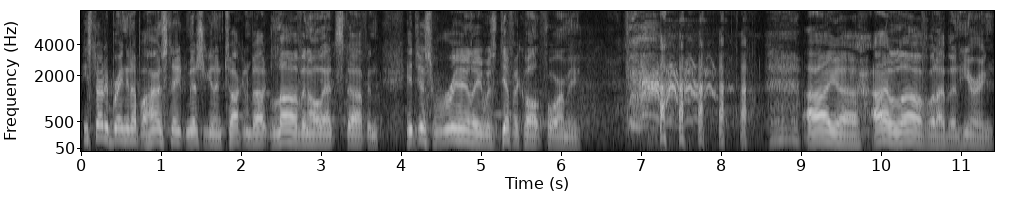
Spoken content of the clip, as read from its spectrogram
he started bringing up Ohio State, Michigan, and talking about love and all that stuff, and it just really was difficult for me. I, uh, I love what I've been hearing,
